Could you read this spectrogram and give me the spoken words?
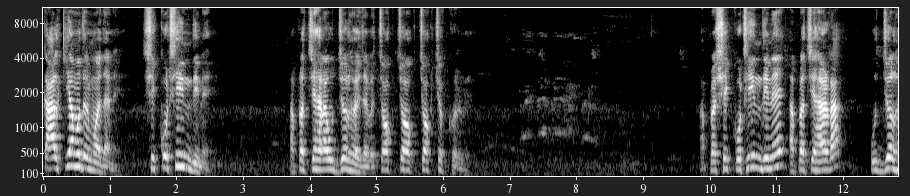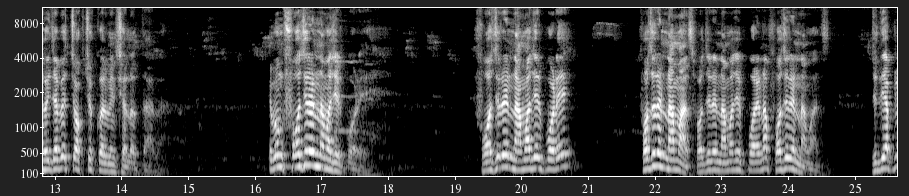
কাল কিয়ামতের ময়দানে সে কঠিন দিনে আপনার চেহারা উজ্জ্বল হয়ে যাবে চকচক চকচক করবে। আপনার সেই কঠিন দিনে আপনার চেহারাটা উজ্জ্বল হয়ে যাবে চকচক করবে ইনশাআল্লাহ তাআলা। এবং ফজরের নামাজের পরে, ফজরের নামাজের পরে, ফজরের নামাজ, ফজরের নামাজের পরে না, ফজরের নামাজ। যদি আপনি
